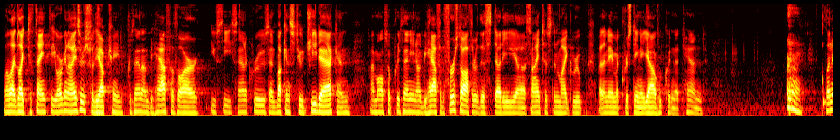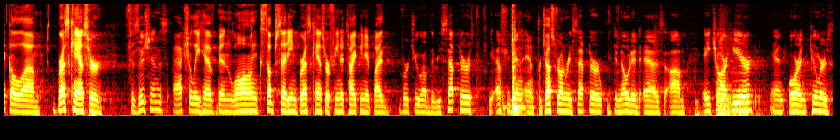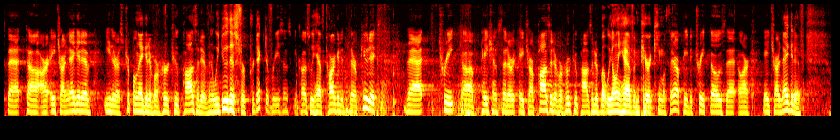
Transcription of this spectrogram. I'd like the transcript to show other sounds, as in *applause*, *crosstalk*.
Well, I'd like to thank the organizers for the opportunity to present on behalf of our UC Santa Cruz and Buck Institute GDAC, and I'm also presenting on behalf of the first author of this study, a scientist in my group by the name of Christina Yau, who couldn't attend. *clears throat* Clinical um, breast cancer physicians actually have been long subsetting breast cancer or phenotyping it by virtue of the receptors the estrogen and progesterone receptor denoted as um, HR here, and, or in tumors that uh, are HR negative, either as triple negative or HER2 positive. And we do this for predictive reasons because we have targeted therapeutics that treat uh, patients that are HR positive or HER2 positive, but we only have empiric chemotherapy to treat those that are HR negative.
